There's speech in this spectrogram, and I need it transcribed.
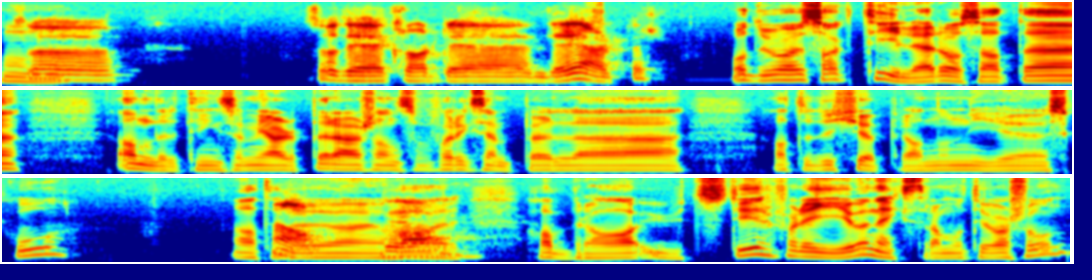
Så, så det er klart, det, det hjelper. Og du har jo sagt tidligere også at uh, andre ting som hjelper, er sånn som for eksempel eh, at du kjøper av noen nye sko. At Ja, du eh, har, har bra utstyr, for det gir jo en ekstra motivasjon.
